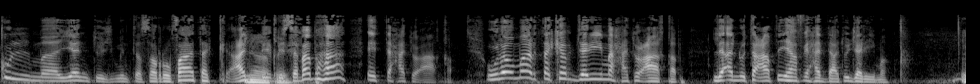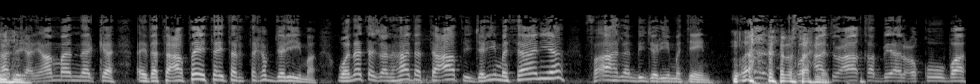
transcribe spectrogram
كل ما ينتج من تصرفاتك عن لطيف. بسببها إنت حتعاقب. ولو ما ارتكبت جريمة حتعاقب لأنه تعاطيها في حد ذاته جريمة. هذا يعني أما أنك إذا تعاطيت انت ارتكبت جريمة ونتج عن هذا التعاطي جريمة ثانية فأهلا بجريمتين. وحتعاقب بالعقوبة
